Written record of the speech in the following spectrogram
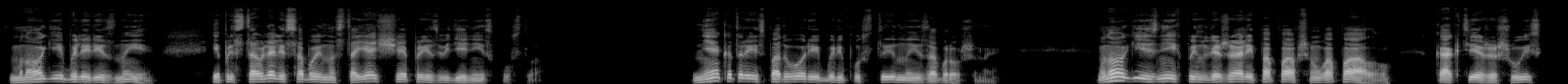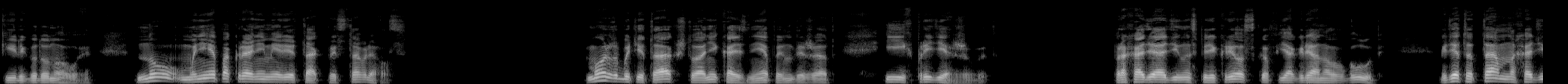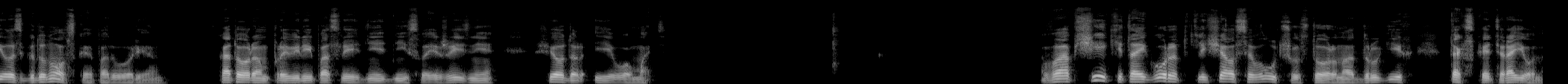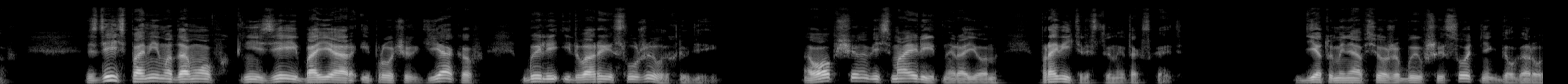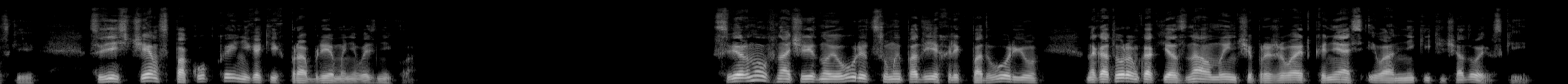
Многие были резные и представляли собой настоящее произведение искусства. Некоторые из подворий были пустынны и заброшены. Многие из них принадлежали попавшим в опалу, как те же Шуйские или Годуновые. Ну, мне, по крайней мере, так представлялось. Может быть и так, что они казне принадлежат и их придерживают. Проходя один из перекрестков, я глянул вглубь. Где-то там находилось Годуновское подворье, в котором провели последние дни своей жизни Федор и его мать. Вообще Китай-город отличался в лучшую сторону от других, так сказать, районов. Здесь, помимо домов князей, бояр и прочих дьяков, были и дворы служилых людей. В общем, весьма элитный район, правительственный, так сказать. Дед у меня все же бывший сотник белгородский, в связи с чем с покупкой никаких проблем и не возникло. Свернув на очередную улицу, мы подъехали к подворью, на котором, как я знал, нынче проживает князь Иван Никитич Адоевский.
